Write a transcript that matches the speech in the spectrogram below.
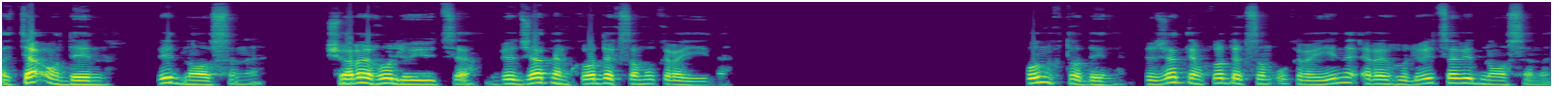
Стаття 1. Відносини, що регулюються Бюджетним кодексом України. Пункт 1. Бюджетним кодексом України регулюються відносини,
